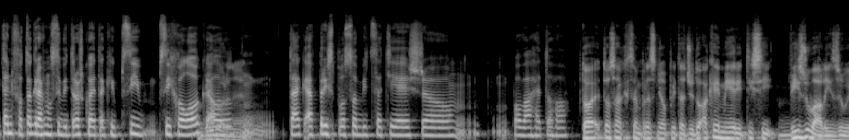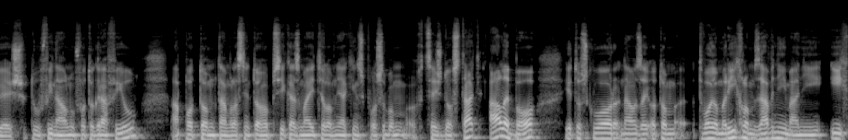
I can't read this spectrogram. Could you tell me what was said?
ten fotograf musí byť trošku aj taký psí, psychológ, ale, tak a prispôsobiť sa tiež povahe toho. To, to sa chcem presne opýtať, že do akej miery ty si vizualizuješ tú finálnu fotografiu a potom tam vlastne toho psíka s majiteľom nejakým spôsobom chceš dostať, alebo je to skôr naozaj o tom tvojom rýchlom zavnímaní ich,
